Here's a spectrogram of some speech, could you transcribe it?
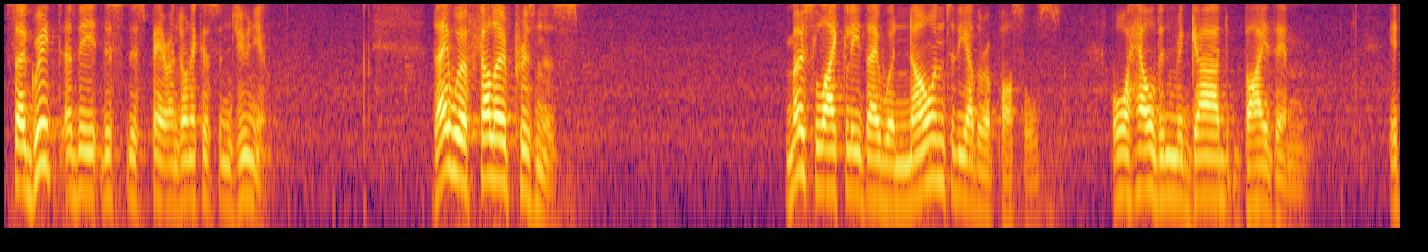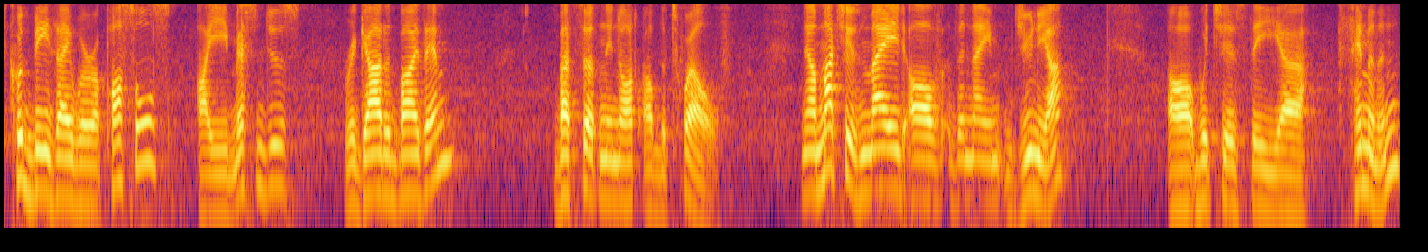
So greet uh, the, this, this pair, Andronicus and Junia. They were fellow prisoners. Most likely they were known to the other apostles or held in regard by them. It could be they were apostles, i.e., messengers, regarded by them, but certainly not of the twelve. Now, much is made of the name Junia, uh, which is the uh, feminine,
